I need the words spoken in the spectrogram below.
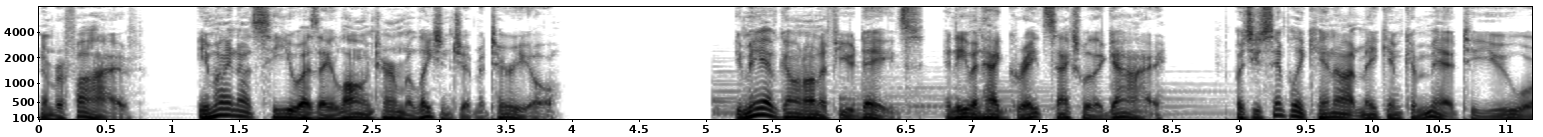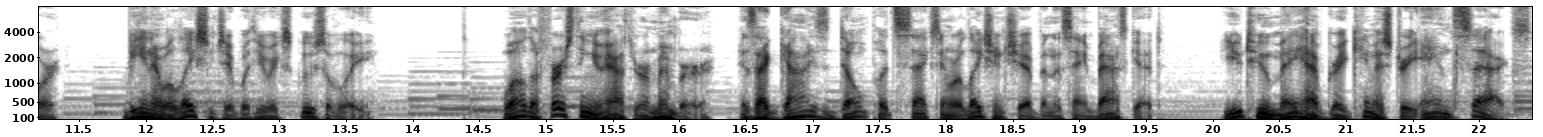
Number 5. He might not see you as a long-term relationship material. You may have gone on a few dates and even had great sex with a guy, but you simply cannot make him commit to you or be in a relationship with you exclusively. Well, the first thing you have to remember is that guys don't put sex and relationship in the same basket. You two may have great chemistry and sex,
